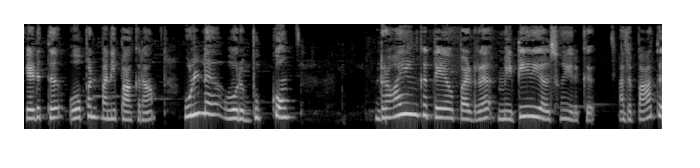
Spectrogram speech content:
எடுத்து ஓப்பன் பண்ணி பார்க்குறான் உள்ள ஒரு புக்கும் டிராயிங்க்கு தேவைப்படுற மெட்டீரியல்ஸும் இருக்குது அதை பார்த்து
